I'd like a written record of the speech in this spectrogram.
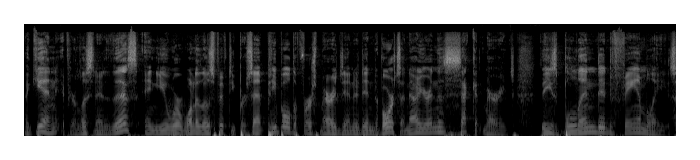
Again, if you're listening to this and you were one of those 50% people, the first marriage ended in divorce, and now you're in the second marriage. These blended families,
